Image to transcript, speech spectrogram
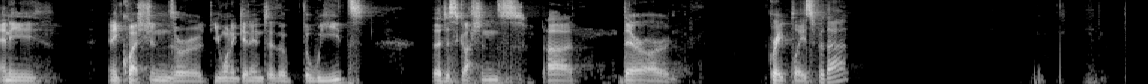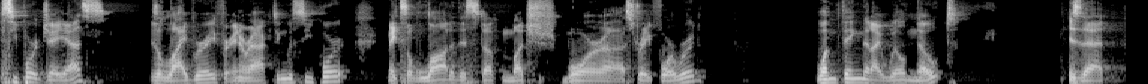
any any questions or you want to get into the, the weeds, the discussions uh, there are great place for that. Seaport.js is a library for interacting with Seaport. Makes a lot of this stuff much more uh, straightforward. One thing that I will note is that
